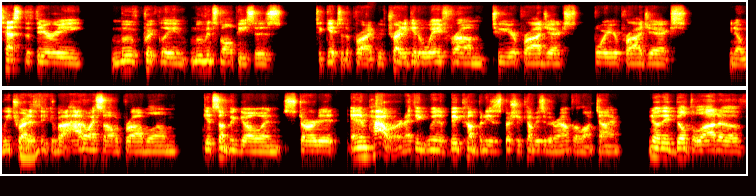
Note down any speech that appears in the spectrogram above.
test the theory, move quickly, move in small pieces to get to the product. We've tried to get away from two year projects, four year projects, you know, we try mm-hmm. to think about how do I solve a problem, get something going, start it, and empower. And I think when the big companies, especially companies that have been around for a long time, you know, they've built a lot of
